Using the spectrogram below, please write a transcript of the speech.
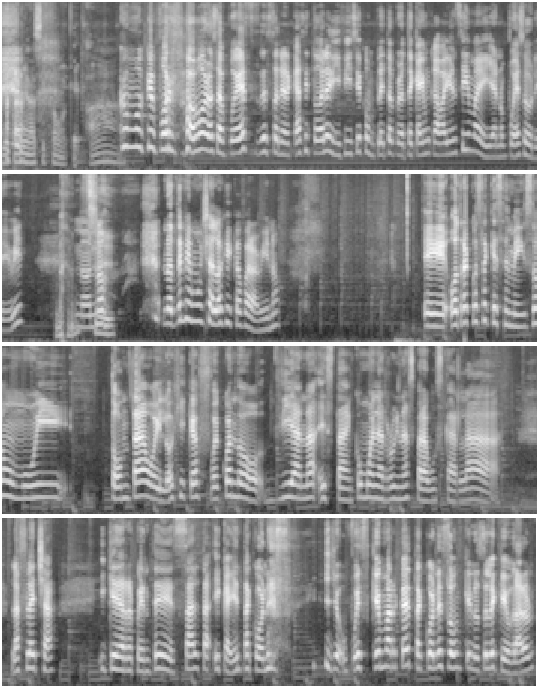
Yo también así como que, ah. como que por favor, o sea, puedes desonar casi todo el edificio completo, pero te cae un caballo encima y ya no puedes sobrevivir. No, no. Sí. No tenía mucha lógica para mí, ¿no? Eh, otra cosa que se me hizo muy tonta o ilógica fue cuando Diana está en- como en las ruinas para buscar la, la flecha y que de repente salta y cae en tacones. Y yo, pues, ¿qué marca de tacones son que no se le quebraron?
